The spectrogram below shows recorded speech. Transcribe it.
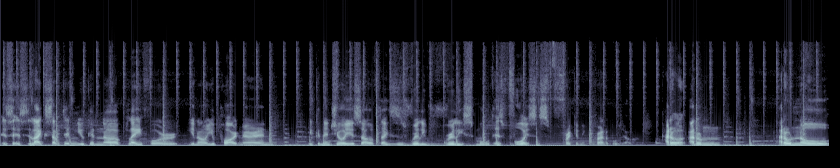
It's it's like something you can uh, play for, you know, your partner and you can enjoy yourself. Like this is really, really smooth. His voice is freaking incredible, yo. I don't I don't I don't know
